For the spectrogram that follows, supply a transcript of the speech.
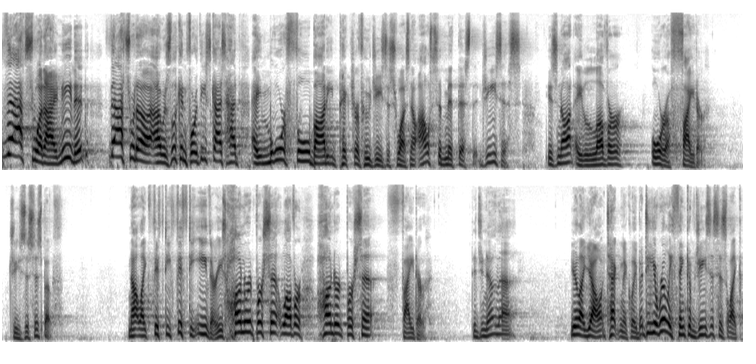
that's what I needed. That's what uh, I was looking for. These guys had a more full bodied picture of who Jesus was. Now, I'll submit this that Jesus is not a lover or a fighter. Jesus is both. Not like 50 50 either. He's 100% lover, 100% fighter. Did you know that? You're like, yeah, technically, but do you really think of Jesus as like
